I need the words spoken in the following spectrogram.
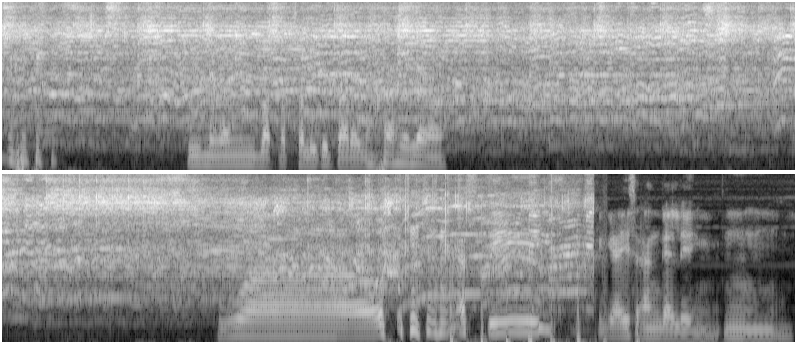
yung mga backup sa likod parang ano lang ah. Wow! Astig! Guys, ang galing. Mm -mm.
